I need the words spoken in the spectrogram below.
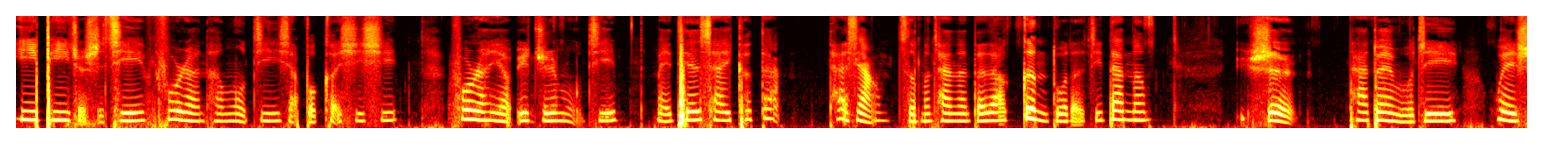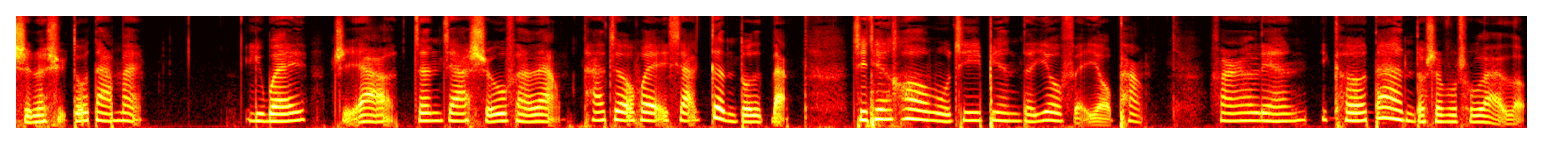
EP 九十七，夫人和母鸡小波克西西。夫人有一只母鸡，每天下一颗蛋。她想，怎么才能得到更多的鸡蛋呢？于是，他对母鸡喂食了许多大麦，以为只要增加食物分量，它就会下更多的蛋。几天后，母鸡变得又肥又胖。反而连一颗蛋都生不出来了。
